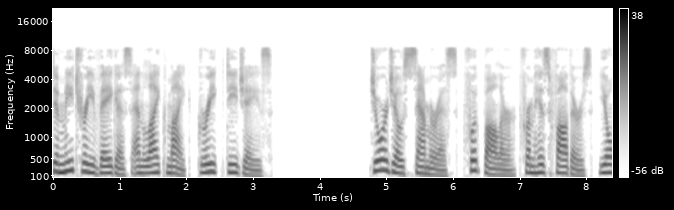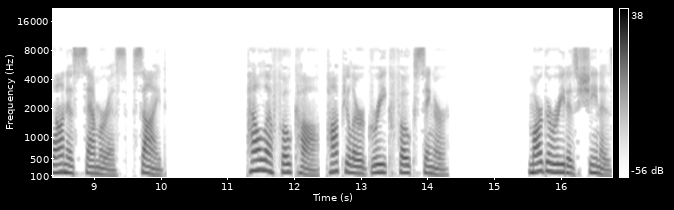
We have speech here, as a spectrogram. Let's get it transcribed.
Dimitri Vegas and Like Mike, Greek DJs. Georgios Samaras, footballer from his father's, Ioannis Samaras, side. Paula Foka, popular Greek folk singer. Margaritis Schinas,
